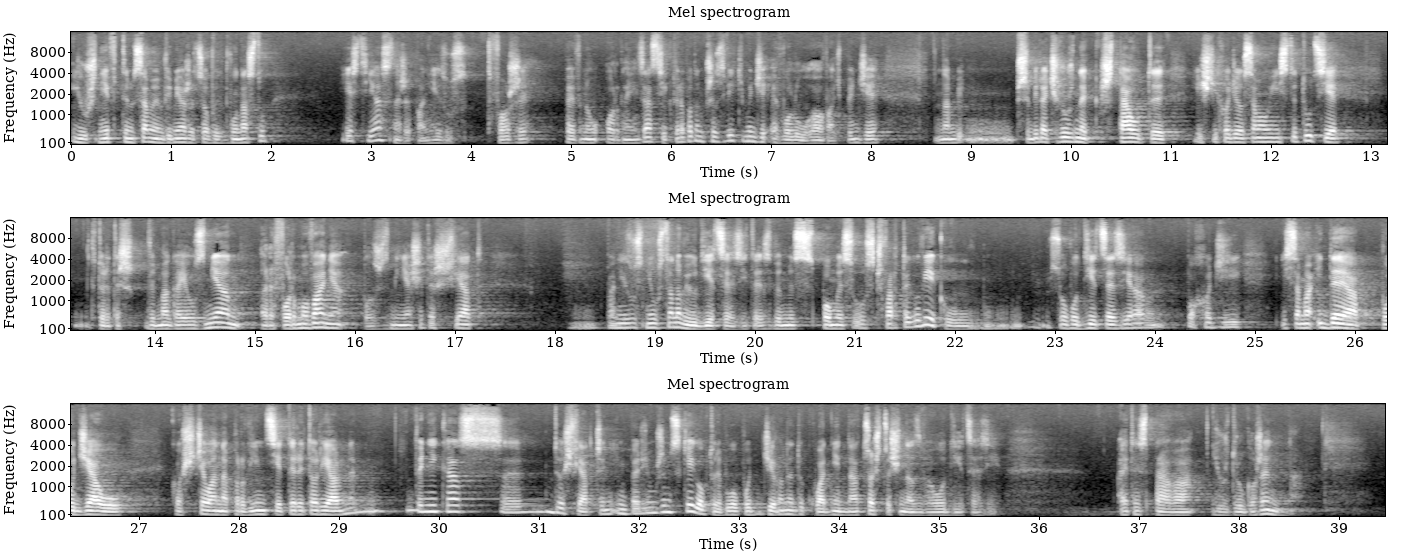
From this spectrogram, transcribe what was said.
już nie w tym samym wymiarze co owych 12. Jest jasne, że Pan Jezus tworzy pewną organizację, która potem przez wieki będzie ewoluować, będzie przybierać różne kształty, jeśli chodzi o samą instytucję, które też wymagają zmian, reformowania, bo zmienia się też świat. Pan Jezus nie ustanowił diecezji, to jest wymysł, pomysł z IV wieku. Słowo diecezja pochodzi i sama idea podziału Kościoła na prowincje terytorialne wynika z e, doświadczeń Imperium Rzymskiego, które było podzielone dokładnie na coś, co się nazywało diecezję. Ale to jest sprawa już drugorzędna.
